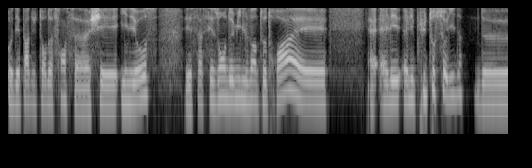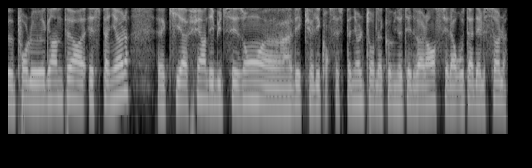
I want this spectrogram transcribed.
au départ du Tour de France chez Ineos. Et sa saison 2023 est elle est, elle est plutôt solide de, pour le grimpeur espagnol euh, qui a fait un début de saison euh, avec les courses espagnoles Tour de la Communauté de Valence et la Ruta del Sol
